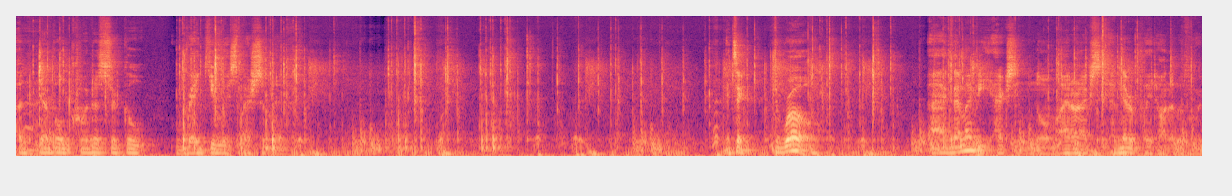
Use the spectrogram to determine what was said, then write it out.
a double quarter circle regular special move. It's a throw. Uh, that might be actually normal. I don't actually. I've never played Honda before.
